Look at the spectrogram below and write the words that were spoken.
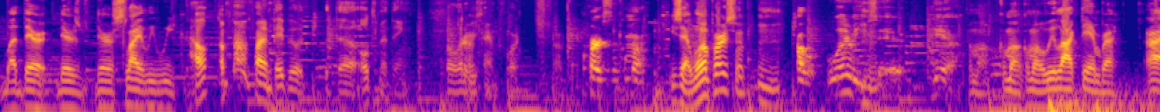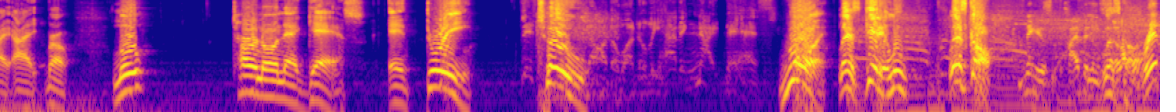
but they're they're they're slightly weaker? I'm not fighting baby with, with the ultimate thing or whatever you're saying before. Person, come on. You said one person? Mm-hmm. Oh, whatever you mm-hmm. said. Yeah. Come on, come on, come on. We locked in, bro. All right, all right, bro. Lou, turn on that gas. And three, two, one. Let's get it, Lou. Let's go. Niggas piping Let's go. Rip.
